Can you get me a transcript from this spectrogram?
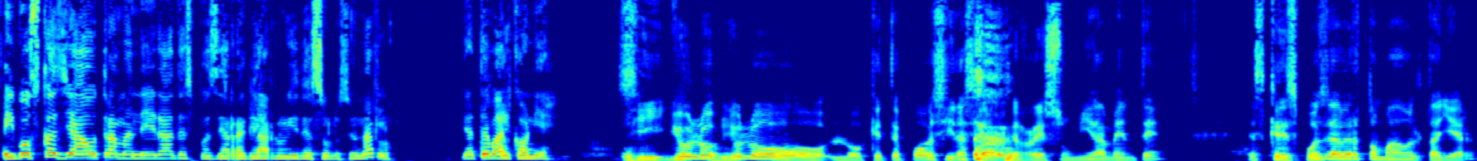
y buscas ya otra manera después de arreglarlo y de solucionarlo. Ya te balconie. Sí, yo lo, yo lo, lo que te puedo decir así resumidamente es que después de haber tomado el taller,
